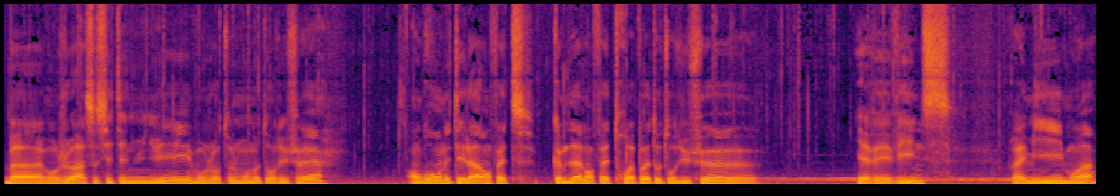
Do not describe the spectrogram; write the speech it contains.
Bah bonjour à la Société de Minuit, bonjour tout le monde autour du feu. En gros on était là en fait, comme d'hab en fait, trois potes autour du feu. Il y avait Vince, Rémi, moi.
